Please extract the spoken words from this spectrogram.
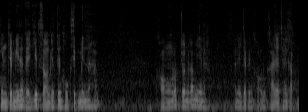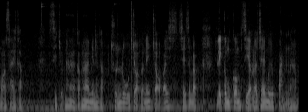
หินจะมีตั้งแต่ยี่สิบสองจนถึงหกสิบมิลนะครับ ของรถยนต์ก็มีนะครับ อันนี้จะเป็นของลูกค้าจะใช้กับมอไซค์ครับ4.5 กับ 5มิลนะครับส่วนรูเจาะตัวนี้เจาะไว้ใช้สำหรับเหล็กกลมๆเสียบแล้วใช้มือปั่นนะครับ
